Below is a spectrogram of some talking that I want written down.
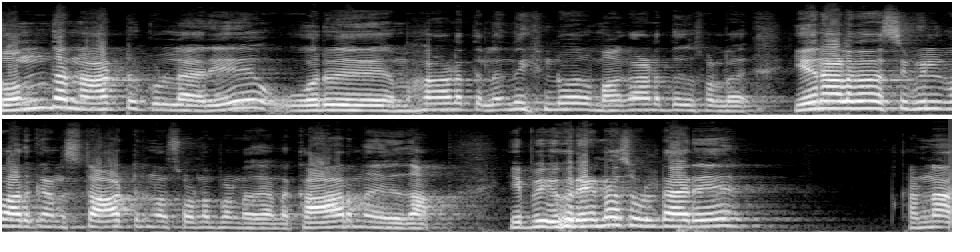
சொந்த நாட்டுக்குள்ளாரே ஒரு மாகாணத்துலேருந்து இன்னொரு மாகாணத்துக்கு சொல்ல இதனால தான் சிவில் வார்க்கான ஸ்டார்ட் நான் சொன்ன பண்ணதுக்கான காரணம் இதுதான். இப்போ இவர் என்ன சொல்லிட்டாரு? கண்ணா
